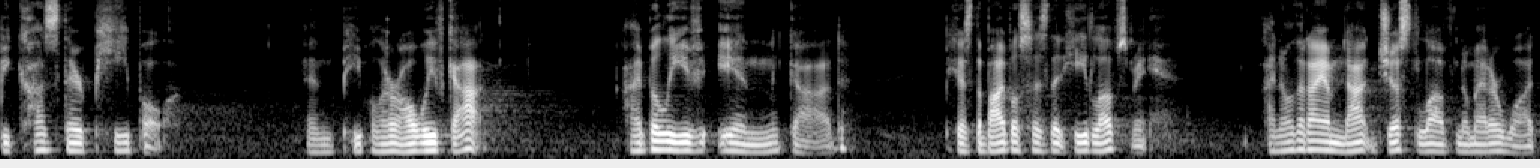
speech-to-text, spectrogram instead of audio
because they're people, and people are all we've got. I believe in God because the Bible says that He loves me. I know that I am not just loved no matter what,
